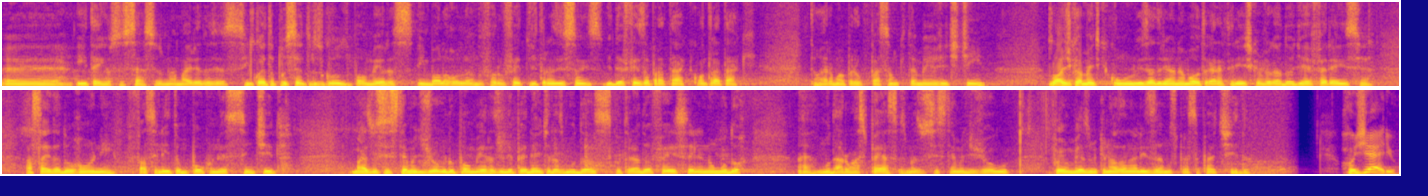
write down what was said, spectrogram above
É, e tem o sucesso, na maioria das vezes, 50% dos gols do Palmeiras em bola rolando foram feitos de transições de defesa para ataque, contra-ataque. Então era uma preocupação que também a gente tinha. Logicamente que com o Luiz Adriano é uma outra característica, um jogador de referência, a saída do Rony facilita um pouco nesse sentido. Mas o sistema de jogo do Palmeiras, independente das mudanças que o treinador fez, ele não mudou. Né? Mudaram as peças, mas o sistema de jogo foi o mesmo que nós analisamos para essa partida. Rogério,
